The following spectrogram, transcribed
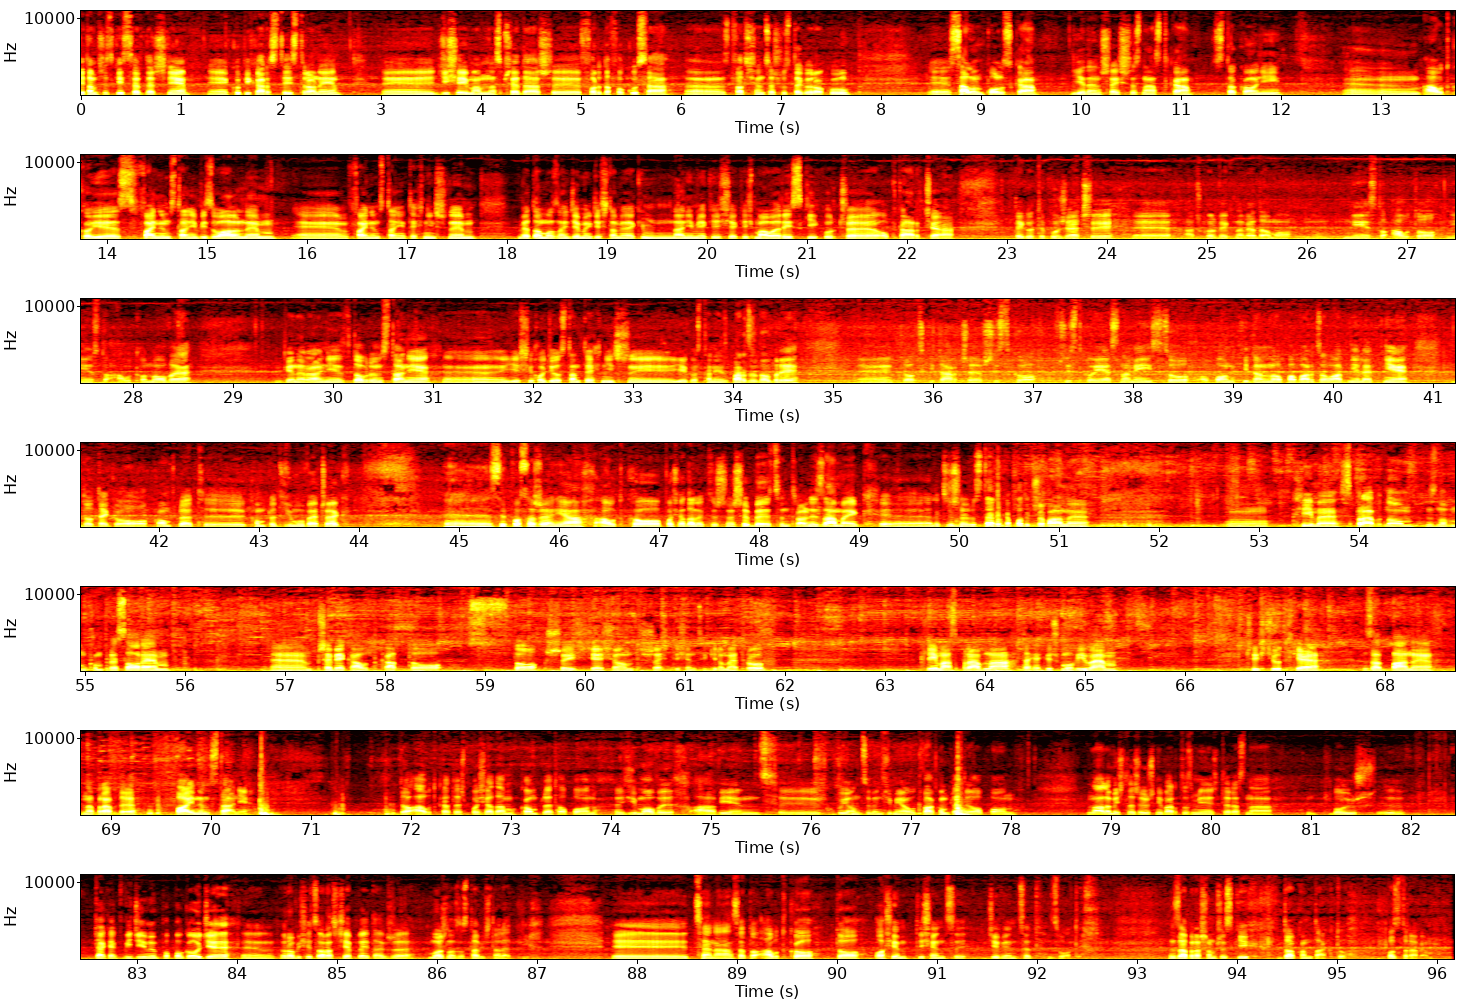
Witam wszystkich serdecznie. E, Kupikar z tej strony. E, Dzisiaj mam na sprzedaż e, Forda Focusa z 2006 roku. Salon Polska 1.616, 100 koni. Autko jest w fajnym stanie wizualnym, w fajnym stanie technicznym. Wiadomo, znajdziemy gdzieś tam na nim jakieś, jakieś małe ryski, kurcze, obtarcia, tego typu rzeczy. Aczkolwiek, no wiadomo, no, nie jest to auto, nie jest to auto nowe generalnie jest w dobrym stanie. E, Jeśli chodzi o stan techniczny, jego stan jest bardzo dobry. E, Klocki, tarcze, wszystko, wszystko jest na miejscu. Oponki Dunlopa bardzo ładnie letnie. Do tego komplet, e, komplet zimóweczek. Z wyposażenia autko posiada elektryczne szyby, centralny zamek, elektryczne lusterka podgrzewane, mm, klimę sprawną z nowym kompresorem. Przebieg autka to 166 tysięcy km. Klima sprawna, tak jak już mówiłem. Czyściutkie, zadbane, naprawdę w fajnym stanie. Do autka też posiadam komplet opon zimowych, a więc y, kupujący będzie miał dwa komplety opon. No ale myślę, że już nie warto zmieniać teraz na, bo już y, tak jak widzimy po pogodzie, y, robi się coraz cieplej, także można zostawić na letnich. Yy, Cena za to autko to 8900 zł. Zapraszam wszystkich do kontaktu. Pozdrawiam.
